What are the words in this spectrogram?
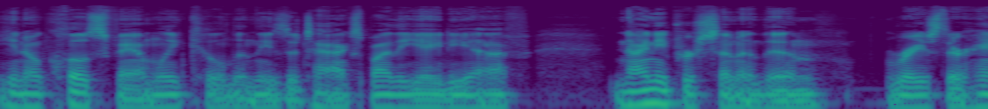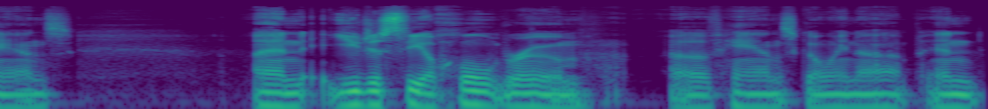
you know, close family killed in these attacks by the ADF, 90% of them raised their hands. And you just see a whole room of hands going up and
